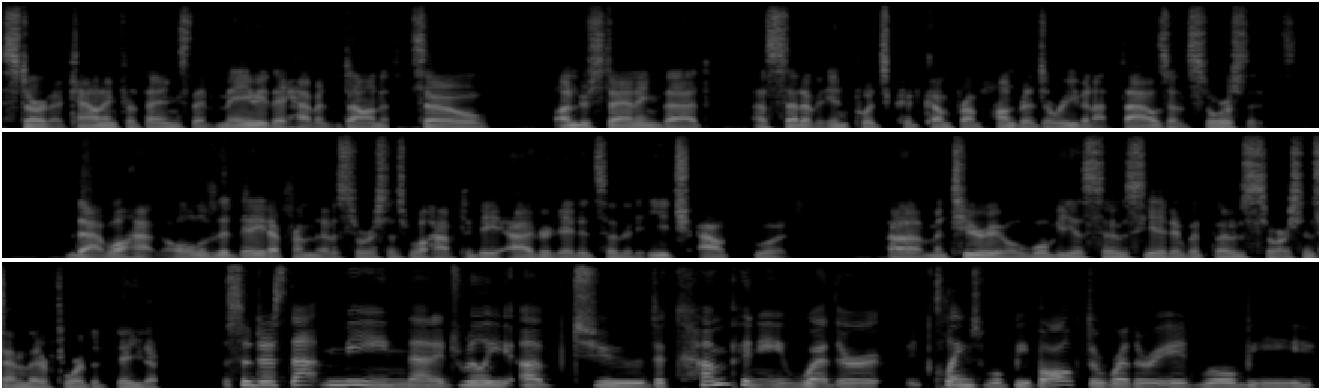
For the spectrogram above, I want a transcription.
start accounting for things that maybe they haven't done. So understanding that a set of inputs could come from hundreds or even a thousand sources that will have all of the data from those sources will have to be aggregated so that each output uh, material will be associated with those sources and therefore the data. So, does that mean that it's really up to the company whether claims will be bulked or whether it will be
